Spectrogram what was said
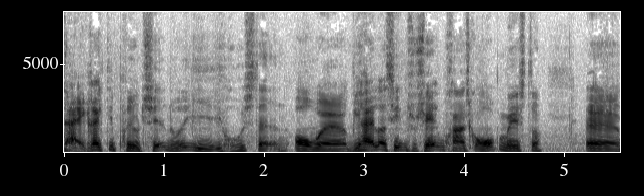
der er ikke rigtig prioriteret noget i, i hovedstaden. Og øh, vi har allerede set en socialdemokratisk overborgmester, øh,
